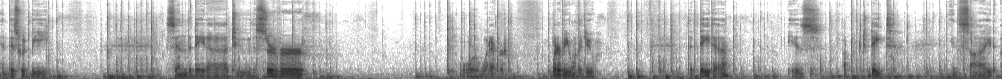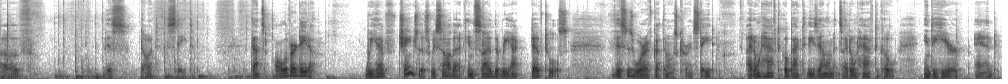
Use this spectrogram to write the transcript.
And this would be send the data to the server or whatever, whatever you want to do. The data is up to date inside of this dot state. That's all of our data. We have changed this. We saw that inside the React Dev Tools. This is where I've got the most current state. I don't have to go back to these elements. I don't have to go into here and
